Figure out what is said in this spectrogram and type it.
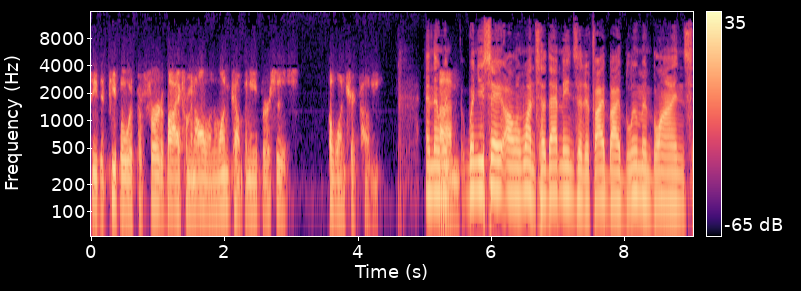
see that people would prefer to buy from an all-in-one company versus a one-trick pony. And then when, Um, when you say all in one, so that means that if I buy Bloomin' blinds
